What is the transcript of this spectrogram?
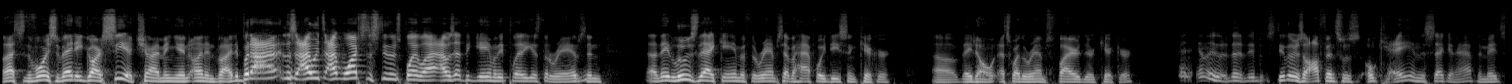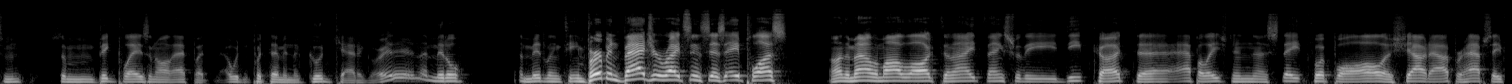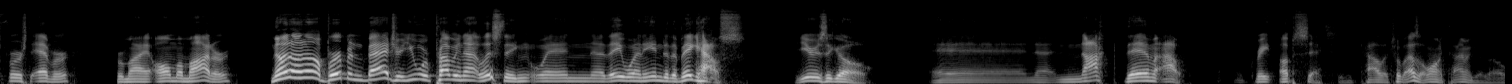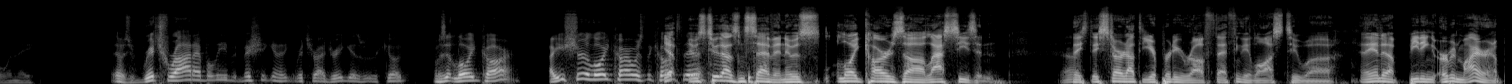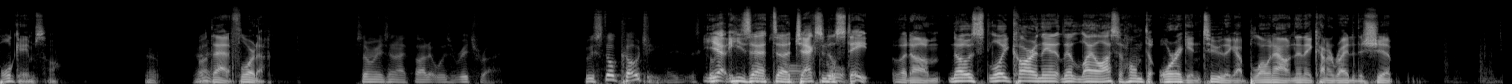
Well, that's the voice of Eddie Garcia chiming in uninvited. But I listen. I would. I watched the Steelers play. I was at the game when they played against the Rams, and uh, they lose that game if the Rams have a halfway decent kicker. Uh, they don't. That's why the Rams fired their kicker. And, and the, the Steelers' offense was okay in the second half. They made some some big plays and all that, but I wouldn't put them in the good category. They're in the middle, a middling team. Bourbon Badger writes in says A plus on the the Monologue tonight. Thanks for the deep cut. Uh, Appalachian uh, State football, a shout out, perhaps a first ever for my alma mater. No, no, no. Bourbon Badger, you were probably not listening when uh, they went into the big house years ago and uh, knocked them out. Great upsets in college football. That was a long time ago, though. It was Rich Rod, I believe, at Michigan. I think Rich Rodriguez was the coach. Was it Lloyd Carr? Are you sure Lloyd Carr was the coach Yep, there? it was 2007. It was Lloyd Carr's uh, last season. Oh. They they started out the year pretty rough. I think they lost to. uh They ended up beating Urban Meyer in a bowl game. So Oh, about right. that, Florida. For some reason, I thought it was Rich Rod, who's still coaching. He's- he's Yeah, he's at uh, Jacksonville school. State. But um, no, it's Lloyd Carr, and they, they lost at home to Oregon too. They got blown out, and then they kind of righted the ship.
